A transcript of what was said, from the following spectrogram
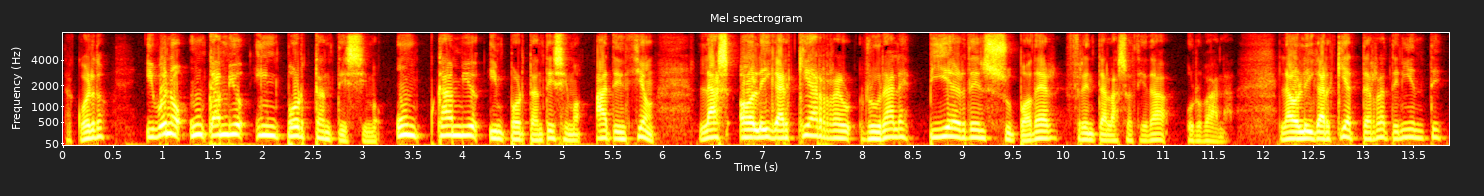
¿de acuerdo? Y bueno, un cambio importantísimo, un cambio importantísimo. Atención, las oligarquías rurales pierden su poder frente a la sociedad urbana. La oligarquía terrateniente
